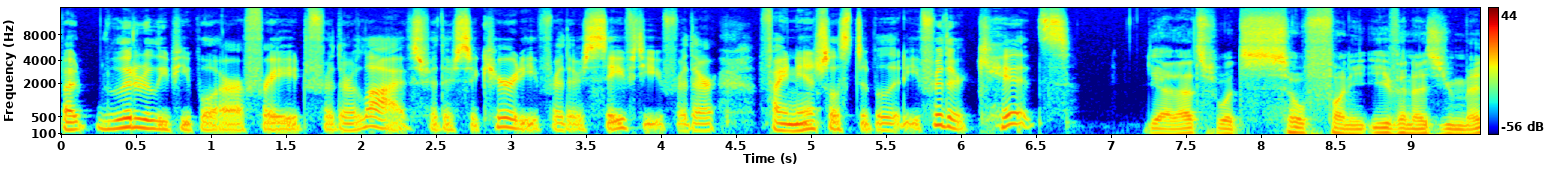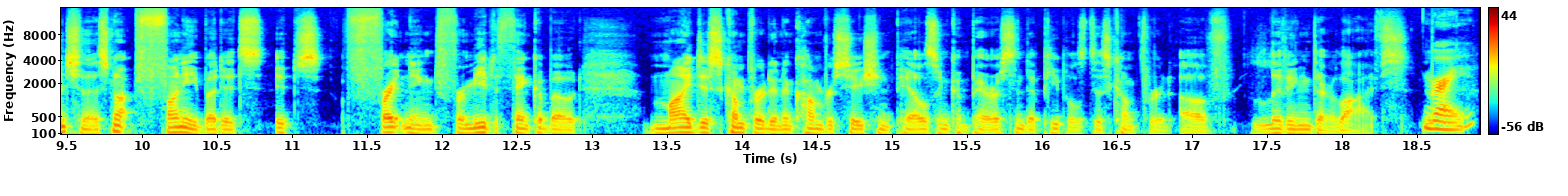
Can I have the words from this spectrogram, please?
but literally people are afraid for their lives, for their security, for their safety, for their financial stability, for their kids. Yeah, that's what's so funny. Even as you mentioned, it's not funny, but it's it's frightening for me to think about. My discomfort in a conversation pales in comparison to people's discomfort of living their lives. Right.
